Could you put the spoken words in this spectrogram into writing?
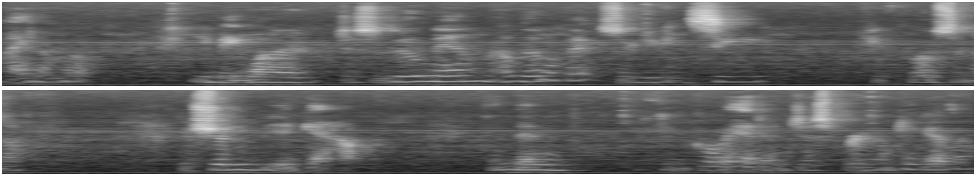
Line them up. You may want to just zoom in a little bit so you can see if you're close enough. There shouldn't be a gap. And then you can go ahead and just bring them together.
